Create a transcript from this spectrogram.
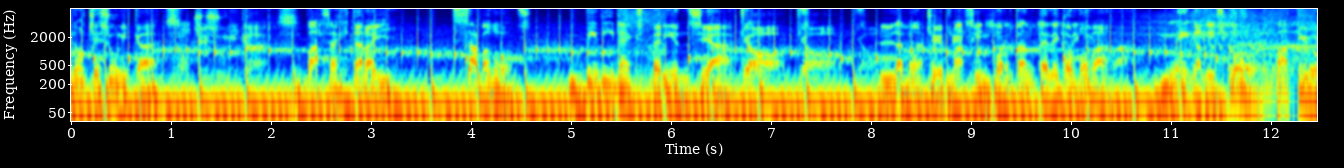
Noches únicas. Noches únicas. Vas a estar ahí. Sábados. Viví la experiencia Kiops. La noche más importante de Córdoba. Mega Disco, patio,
